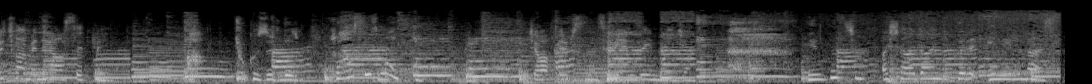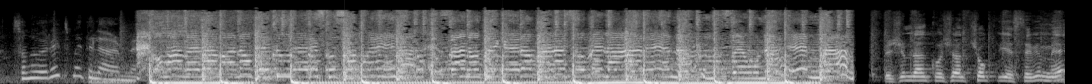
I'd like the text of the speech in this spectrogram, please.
Lütfen beni rahatsız etmeyin. Ah, çok özür dilerim. Rahatsız ettim? Cevap verip sizin seviyenize inmeyeceğim. Yıldız'cığım aşağıdan yukarı inilmez. Sana öğretmediler mi? Peşimden koşan çok diye sevinme.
